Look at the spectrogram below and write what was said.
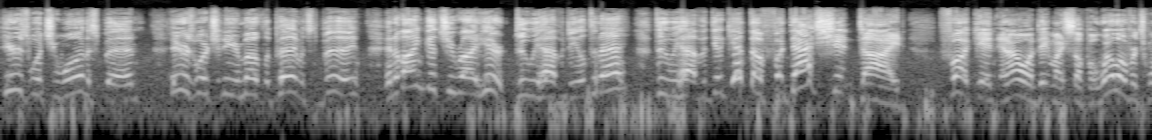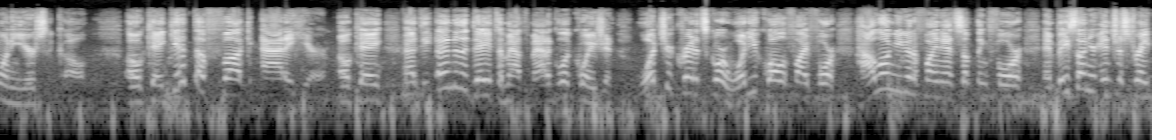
here's what you want to spend. Here's what you need your monthly payments to be. And if I can get you right here, do we have a deal today? Do we have a deal? Get the fuck. That shit died fucking, and I don't want to date myself, but well over 20 years ago. Okay, get the fuck out of here. Okay, at the end of the day, it's a mathematical equation. What's your credit score? What do you qualify for? How long are you going to finance something for? And based on your interest rate,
